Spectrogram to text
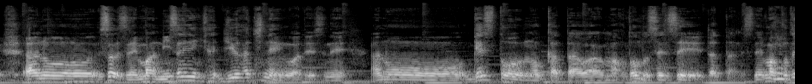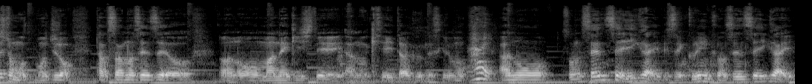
あのそうですね。まあ2018年はですねあのゲストの方は、まあ、ほとんど先生だったんですね、まあ、ええ。今年ももちろんたくさんの先生をあの招きしてあの来ていただくんですけども、はい。あのその先生以外ですねクリニックの先生以外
